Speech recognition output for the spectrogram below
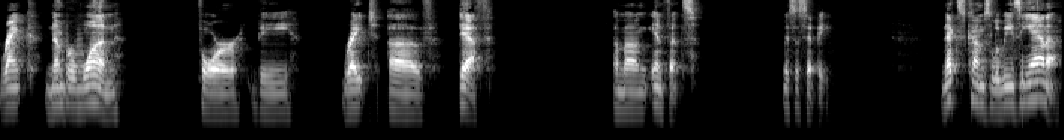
rank number one for the rate of death among infants. Mississippi. Next comes Louisiana.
